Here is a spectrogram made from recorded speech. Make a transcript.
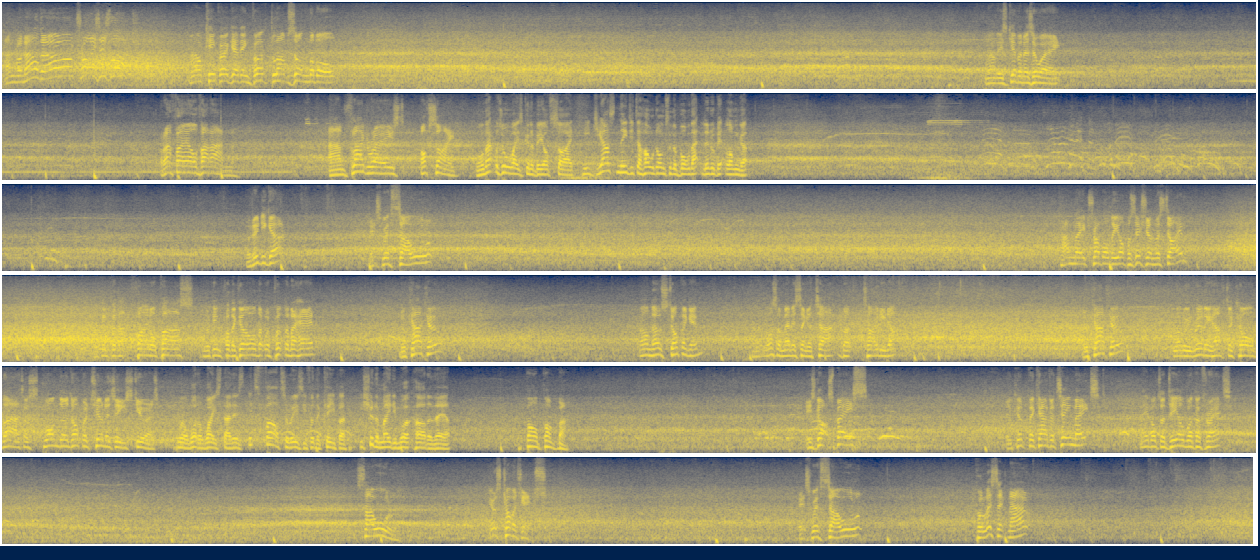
And Ronaldo tries his luck. Now keeper getting both gloves on the ball. Well, he's given us away. Rafael Varane. And flag raised, offside. Well, that was always going to be offside. He just needed to hold on to the ball that little bit longer. Rudiger. It's with Saul. Can they trouble the opposition this time? Looking for that final pass, looking for the goal that would put them ahead. Lukaku. Well, no stopping him. It was a menacing attack, but tidied up. Lukaku. Well, we really have to call that a squandered opportunity, Stewart. Well, what a waste that is. It's far too easy for the keeper. He should have made him work harder there. Paul Pogba. He's got space. He could pick out a teammate. Able to deal with the threat. Saul. Here's Kovacic. It's with Saul. Pulisic now.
